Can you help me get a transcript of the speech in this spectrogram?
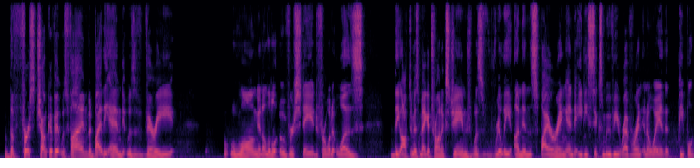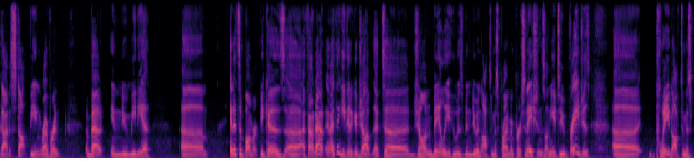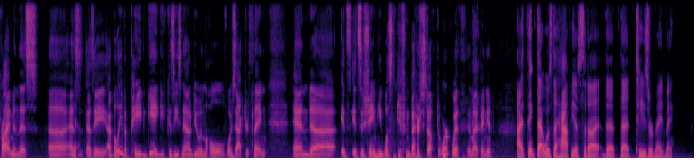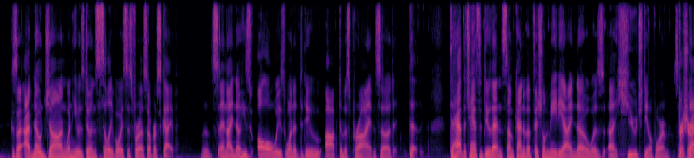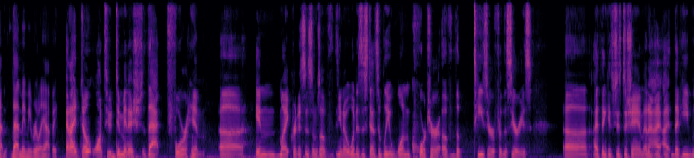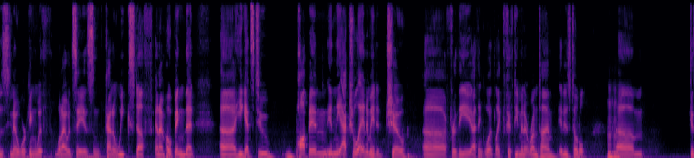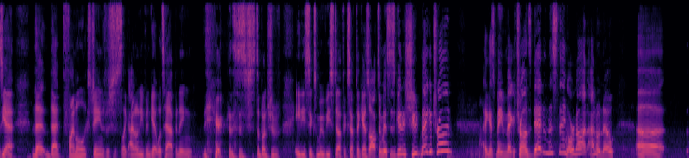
the first chunk of it was fine, but by the end it was very long and a little overstayed for what it was the Optimus Megatron exchange was really uninspiring and 86 movie reverent in a way that people got to stop being reverent about in new media. Um, and it's a bummer because uh, I found out, and I think he did a good job, that uh, Jon Bailey, who has been doing Optimus Prime impersonations on YouTube for ages, uh, played Optimus Prime in this. Uh, as as a I believe a paid gig because he's now doing the whole voice actor thing, and uh, it's it's a shame he wasn't given better stuff to work with, in my opinion. I think that was the happiest that I that that teaser made me because I've known Jon when he was doing silly voices for us over Skype, and I know he's always wanted to do Optimus Prime. So to, to, to have the chance to do that in some kind of official media, I know was a huge deal for him. So For sure. that that made me really happy. and I don't want to diminish that for him uh, in my criticisms of you know what is ostensibly one quarter of the teaser for the series. Uh, I think it's just a shame, and I, I that he was you know working with what I would say is some kind of weak stuff, and I'm hoping that uh, he gets to pop in in the actual animated show uh, for the I think what like 50 minute runtime it is total. Mhm. Um, because yeah, that that final exchange was just like I don't even get what's happening here. this is just a bunch of '86 movie stuff. Except I guess Optimus is gonna shoot Megatron. I guess maybe Megatron's dead in this thing or not. I don't know. Uh,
